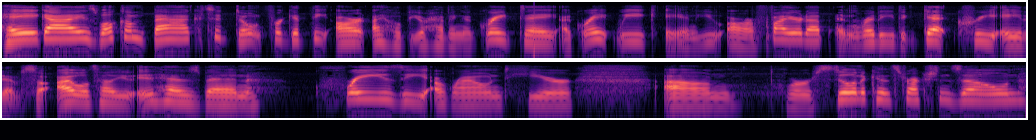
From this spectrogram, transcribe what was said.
Hey guys, welcome back to Don't Forget the Art. I hope you're having a great day, a great week, and you are fired up and ready to get creative. So I will tell you, it has been crazy around here. Um, we're still in a construction zone,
